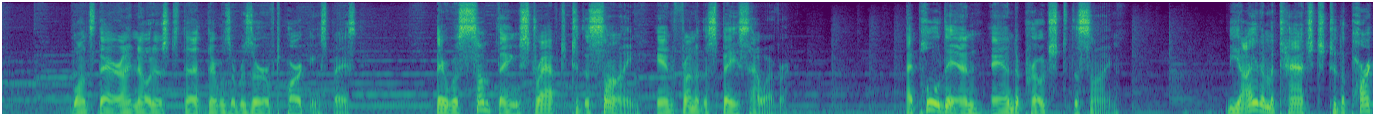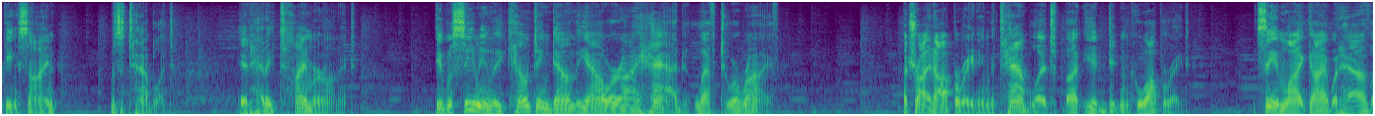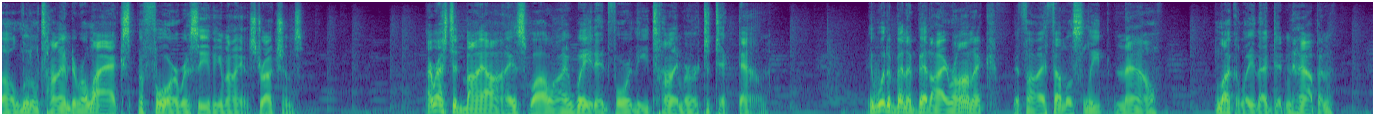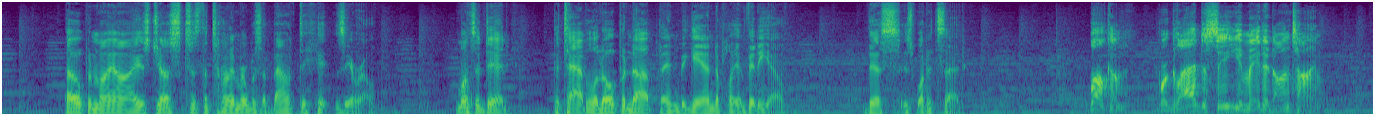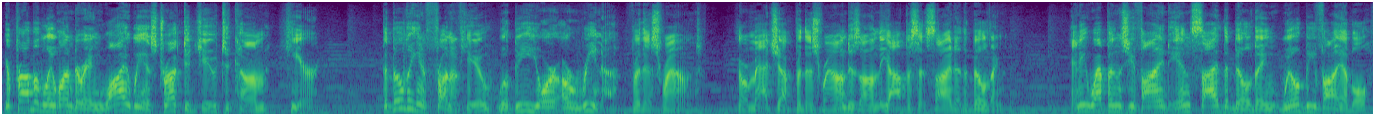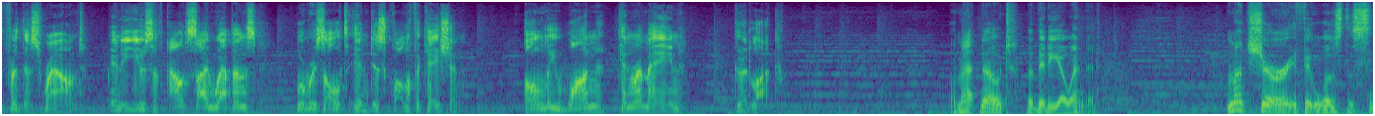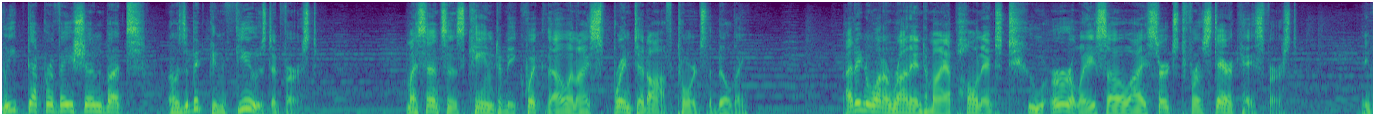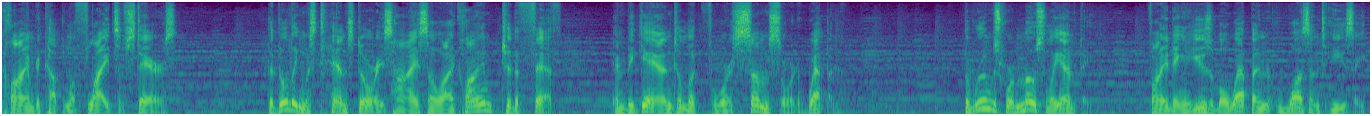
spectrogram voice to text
Once there, I noticed that there was a reserved parking space. There was something strapped to the sign in front of the space, however. I pulled in and approached the sign. The item attached to the parking sign was a tablet. It had a timer on it. It was seemingly counting down the hour I had left to arrive. I tried operating the tablet, but it didn't cooperate. It seemed like I would have a little time to relax before receiving my instructions. I rested my eyes while I waited for the timer to tick down. It would have been a bit ironic if I fell asleep now. Luckily, that didn't happen. I opened my eyes just as the timer was about to hit zero. Once it did, the tablet opened up and began to play a video. This is what it said. Welcome. We're glad to see you made it on time. You're probably wondering why we instructed you to come here. The building in front of you will be your arena for this round. Your matchup for this round is on the opposite side of the building. Any weapons you find inside the building will be viable for this round. Any use of outside weapons will result in disqualification. Only one can remain. Good luck. On that note, the video ended. I'm not sure if it was the sleep deprivation, but I was a bit confused at first. My senses came to me quick, though, and I sprinted off towards the building. I didn't want to run into my opponent too early, so I searched for a staircase first and climbed a couple of flights of stairs. The building was 10 stories high, so I climbed to the fifth and began to look for some sort of weapon. The rooms were mostly empty. Finding a usable weapon wasn't easy.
